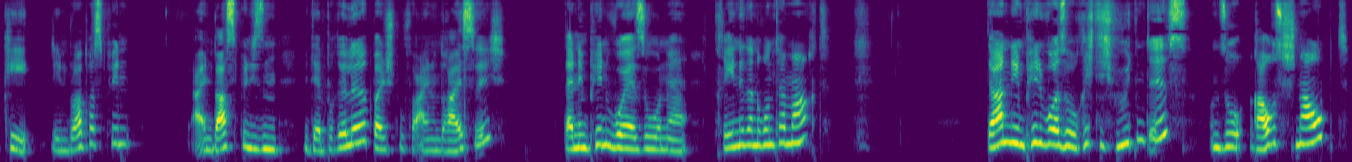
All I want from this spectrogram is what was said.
Okay, den Brawl Pass Pin. Ein Bass-Pin, diesen mit der Brille bei Stufe 31. Dann den Pin, wo er so eine Träne dann runter macht. Dann den Pin, wo er so richtig wütend ist und so rausschnaubt.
